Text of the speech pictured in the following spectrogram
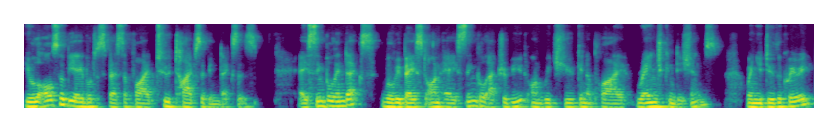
You will also be able to specify two types of indexes, a simple index will be based on a single attribute on which you can apply range conditions when you do the query.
